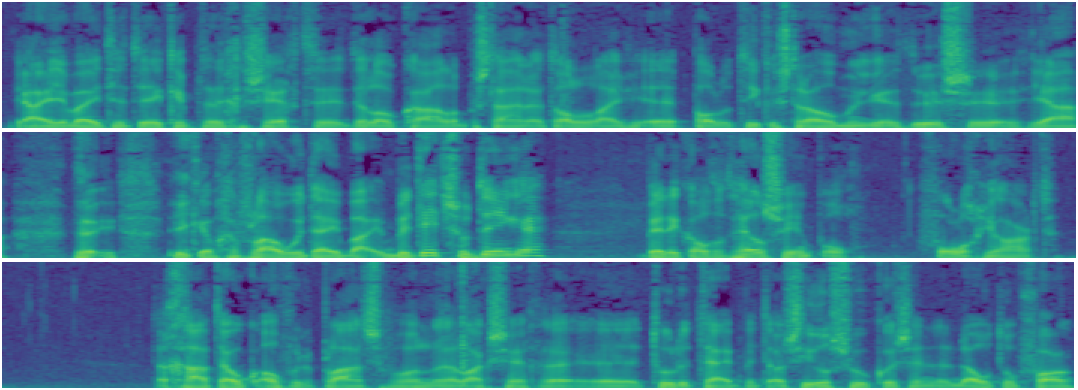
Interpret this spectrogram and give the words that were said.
Ja, je weet het. Ik heb het gezegd. eh, De lokalen bestaan uit allerlei politieke stromingen. Dus ja, ik heb geen flauw idee. Maar bij dit soort dingen ben ik altijd heel simpel. Volg je hart. Dat gaat ook over de plaatsen van, eh, laat ik zeggen, eh, toen de tijd met asielzoekers en de noodopvang.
